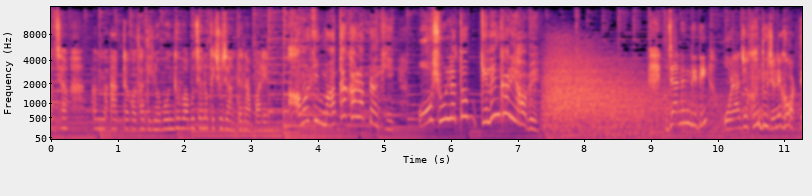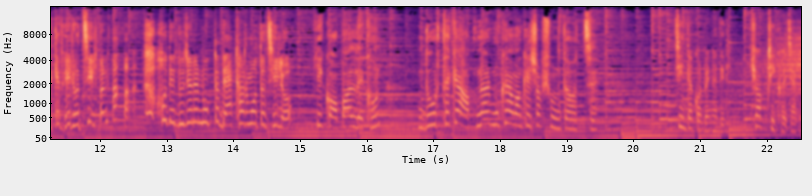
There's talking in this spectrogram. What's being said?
আচ্ছা একটা কথা দীনবন্ধু বাবু যেন কিছু জানতে না পারেন। আমার কি মাথা খারাপ নাকি? ও শুনলে তো কেলেঙ্কারি হবে। জানেন দিদি ওরা যখন দুজনে ঘর থেকে বেরোচ্ছিল না ওদের দুজনের মুখটা দেখার মতো ছিল। কি কপাল দেখুন দূর থেকে আপনার মুখে আমাকে এসব শুনতে হচ্ছে। চিন্তা করবেন না দিদি সব ঠিক হয়ে যাবে।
